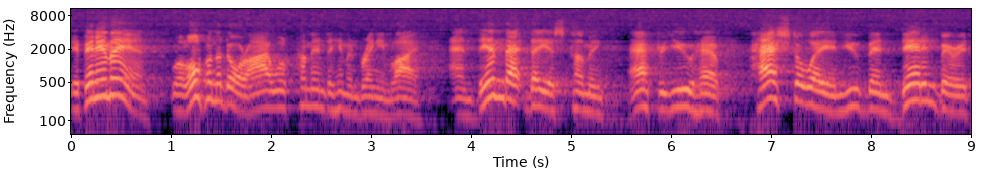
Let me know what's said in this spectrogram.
if any man will open the door, I will come into him and bring him life. And then that day is coming after you have passed away and you've been dead and buried.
